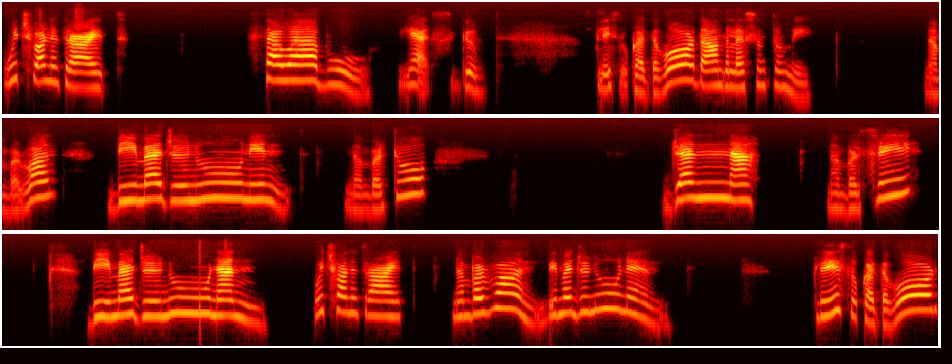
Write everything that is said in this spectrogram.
Which one is right? ثواب. Yes, good. Please look at the word and listen to me. Number one بمجنون. Number two جنة. Number three بمجنونا. Which one is right? Number one بمجنون. Please look at the word.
